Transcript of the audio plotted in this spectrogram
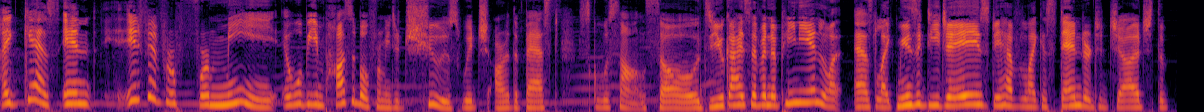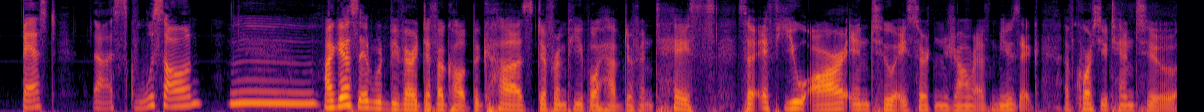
I guess. And if it were for me, it would be impossible for me to choose which are the best school songs. So, do you guys have an opinion as like music DJs? Do you have like a standard to judge the best uh, school song? I guess it would be very difficult because different people have different tastes. So if you are into a certain genre of music, of course you tend to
